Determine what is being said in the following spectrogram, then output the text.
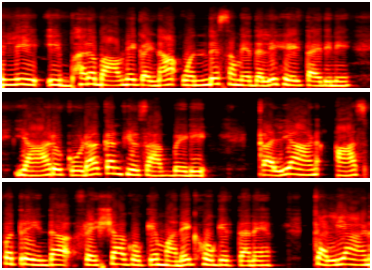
ಇಲ್ಲಿ ಇಬ್ಬರ ಭಾವನೆಗಳನ್ನ ಒಂದೇ ಸಮಯದಲ್ಲಿ ಹೇಳ್ತಾ ಇದ್ದೀನಿ. ಯಾರು ಕೂಡ ಕನ್ಫ್ಯೂಸ್ ಆಗಬೇಡಿ. ಕಲ್ಯಾಣ್ ಆಸ್ಪತ್ರೆಯಿಂದ ಫ್ರೆಶ್ ಆಗೋಕೆ ಮನೆಗೆ ಹೋಗಿರ್ತಾನೆ. ಕಲ್ಯಾಣ್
